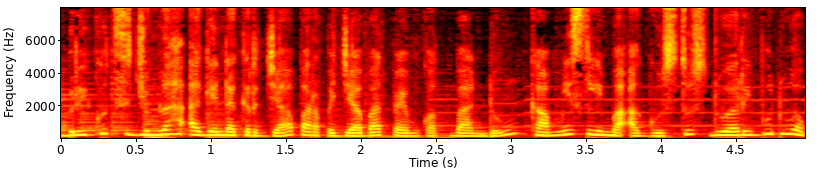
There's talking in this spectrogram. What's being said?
Berikut sejumlah agenda kerja para pejabat Pemkot Bandung Kamis 5 Agustus 2021.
